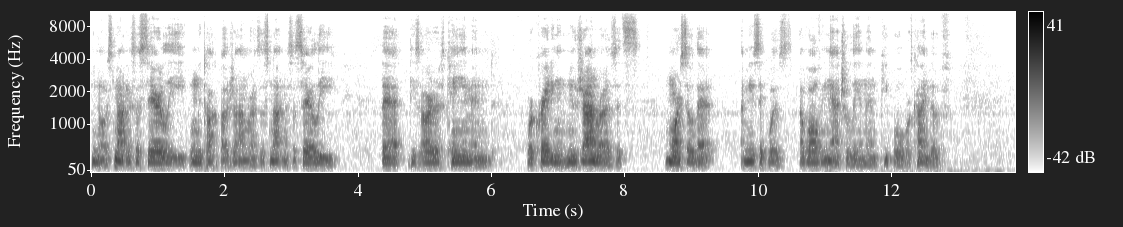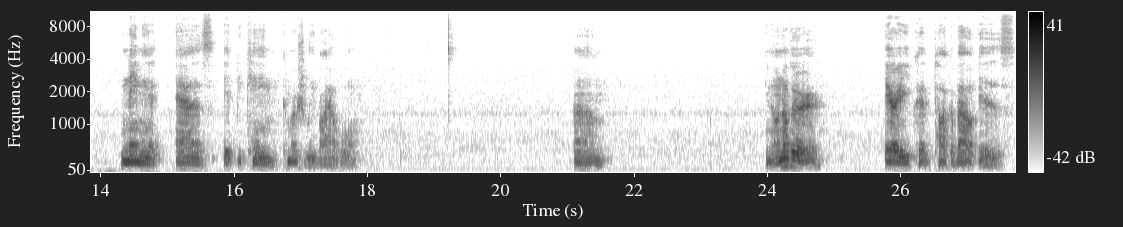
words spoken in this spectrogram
you know, it's not necessarily, when we talk about genres, it's not necessarily that these artists came and were creating new genres. It's more so that music was evolving naturally and then people were kind of naming it as it became commercially viable. Um, you know, another area you could talk about is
